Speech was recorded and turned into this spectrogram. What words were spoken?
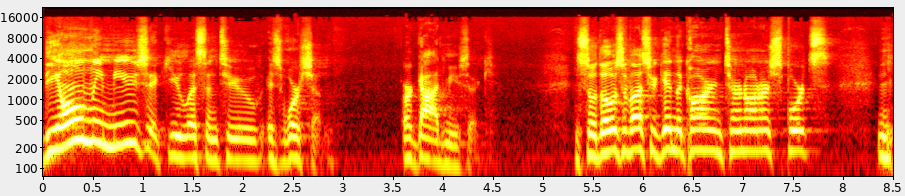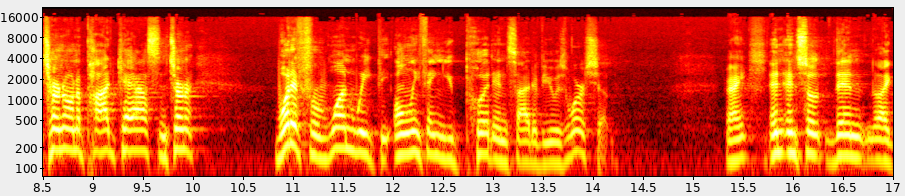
The only music you listen to is worship or God music. And so those of us who get in the car and turn on our sports and turn on a podcast and turn on, what if for one week the only thing you put inside of you is worship? Right? And, and so then, like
